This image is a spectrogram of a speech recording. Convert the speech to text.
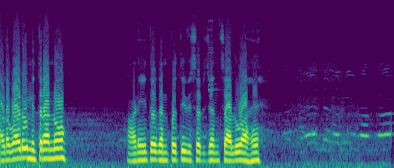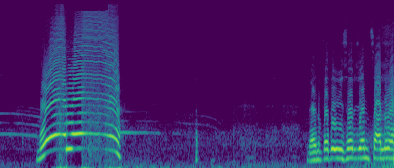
आडवाडी मित्रांनो आणि इथं गणपती विसर्जन चालू आहे. गणपती विसर्जन चालू आहे.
